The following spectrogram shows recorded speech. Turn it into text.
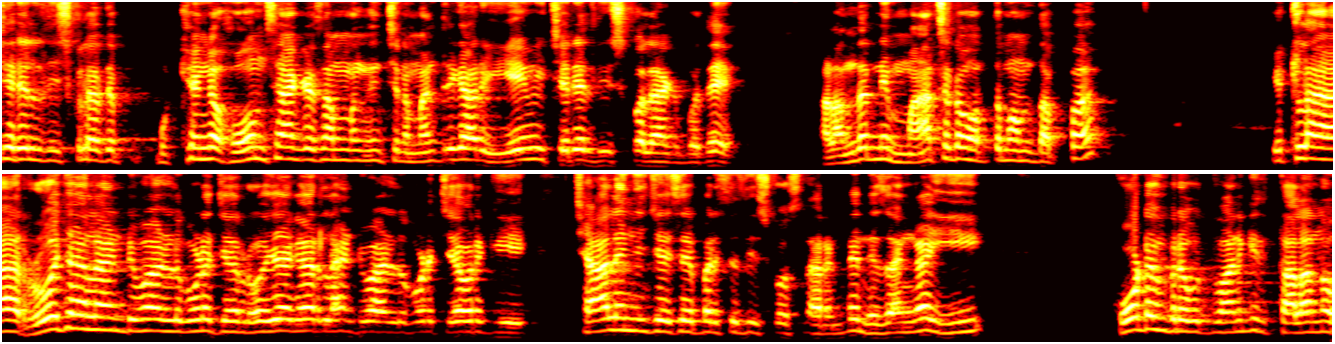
చర్యలు తీసుకోలేకపోతే ముఖ్యంగా హోంశాఖకు సంబంధించిన మంత్రి గారు ఏమి చర్యలు తీసుకోలేకపోతే వాళ్ళందరినీ మార్చడం ఉత్తమం తప్ప ఇట్లా రోజా లాంటి వాళ్ళు కూడా రోజా గారు లాంటి వాళ్ళు కూడా చివరికి ఛాలెంజ్ చేసే పరిస్థితి తీసుకొస్తున్నారంటే నిజంగా ఈ కూటమి ప్రభుత్వానికి ఇది తలనొ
